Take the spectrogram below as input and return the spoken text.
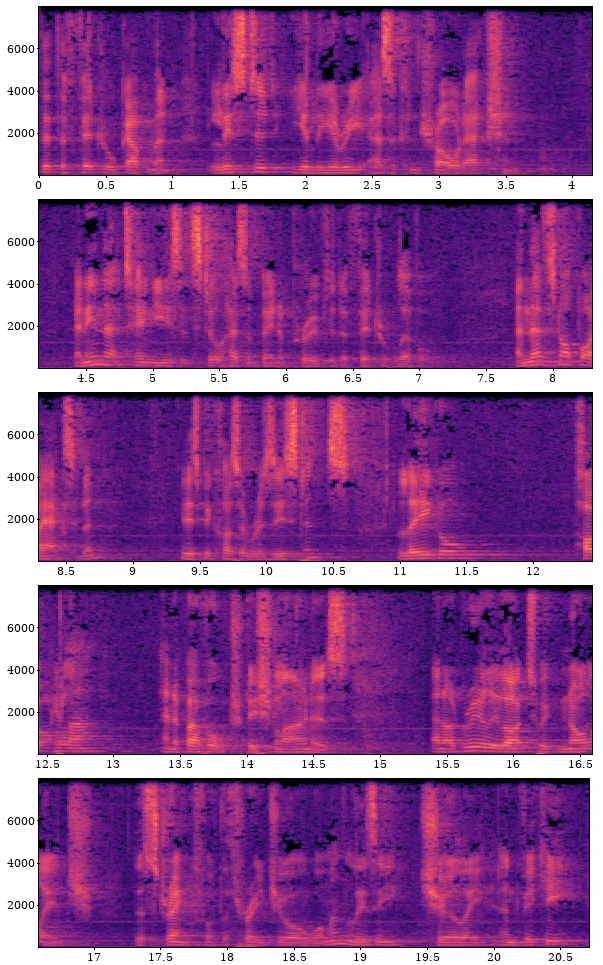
that the federal government listed Yeelirrie as a controlled action. And in that 10 years, it still hasn't been approved at a federal level. And that's not by accident, it is because of resistance, legal, popular, and above all, traditional owners. And I'd really like to acknowledge the strength of the three Tjiwarl women, Lizzie, Shirley, and Vicky.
